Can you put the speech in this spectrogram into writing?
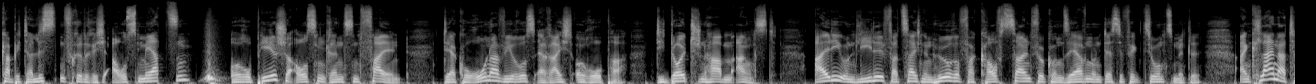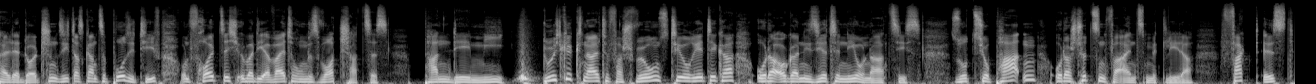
Kapitalisten Friedrich ausmerzen? Europäische Außengrenzen fallen. Der Coronavirus erreicht Europa. Die Deutschen haben Angst. Aldi und Lidl verzeichnen höhere Verkaufszahlen für Konserven und Desinfektionsmittel. Ein kleiner Teil der Deutschen sieht das Ganze positiv und freut sich über die Erweiterung des Wortschatzes. Pandemie. Durchgeknallte Verschwörungstheoretiker oder organisierte Neonazis. Soziopathen oder Schützenvereinsmitglieder. Fakt ist,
